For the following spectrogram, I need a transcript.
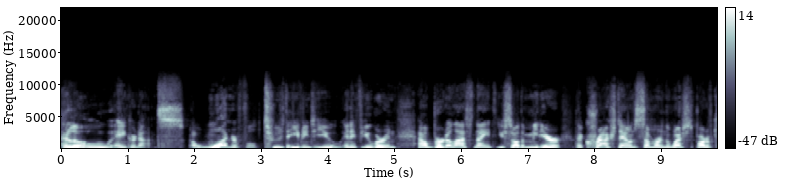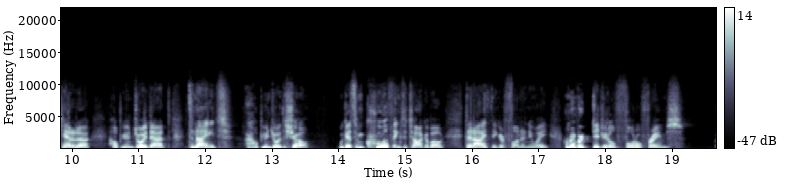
Hello, Anchornauts. A wonderful Tuesday evening to you. And if you were in Alberta last night, you saw the meteor that crashed down somewhere in the west part of Canada. I hope you enjoyed that. Tonight, I hope you enjoyed the show. We got some cool things to talk about that I think are fun anyway. Remember digital photo frames?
